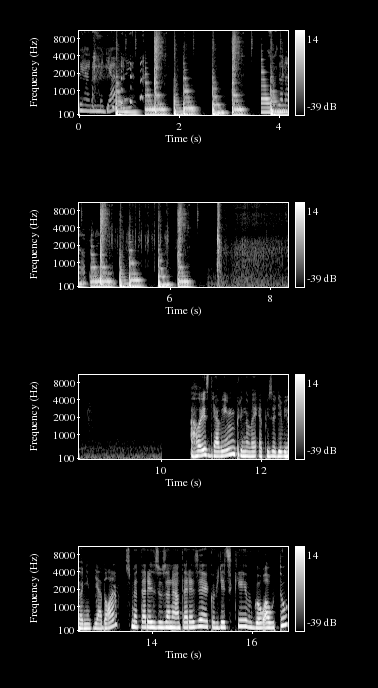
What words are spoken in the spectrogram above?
Vyháníme ďábly. Zuzana a Terezie. Ahoj, zdravím při nové epizodě Vyhodnit ďábla. Jsme tady Zuzana a Terezie, jako vždycky v Go Outu.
